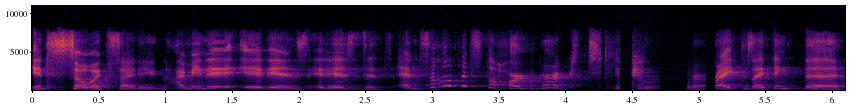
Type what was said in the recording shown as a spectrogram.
it's so exciting. I mean, it, it is. It is. It's, and some of it's the hard work too, right? Because I think the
